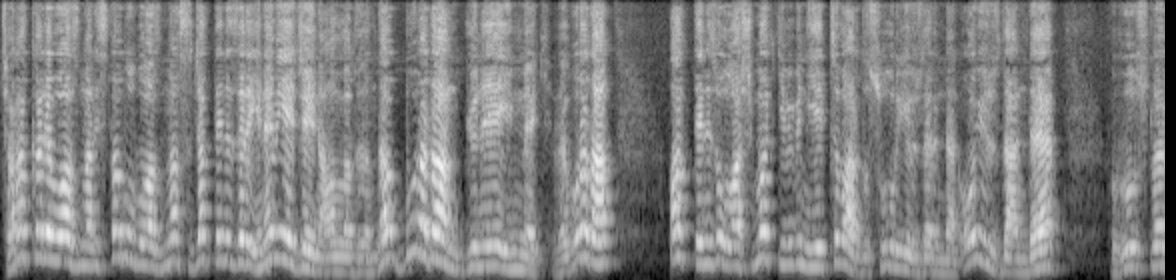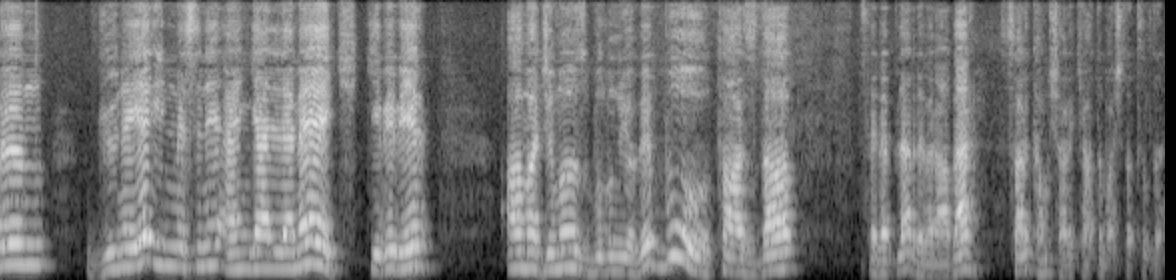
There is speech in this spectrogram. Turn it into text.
Çanakkale Boğazı'ndan İstanbul Boğazı'ndan sıcak denizlere inemeyeceğini anladığında buradan güneye inmek ve buradan Akdeniz'e ulaşmak gibi bir niyeti vardı Suriye üzerinden. O yüzden de Rusların güneye inmesini engellemek gibi bir amacımız bulunuyor ve bu tarzda sebeplerle beraber Sarıkamış Harekatı başlatıldı.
